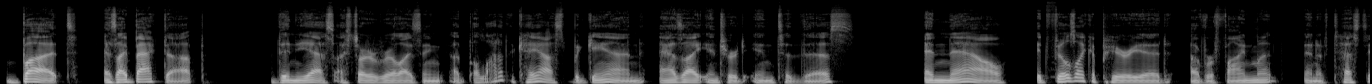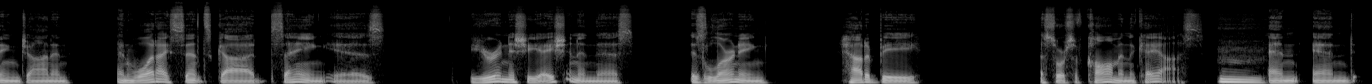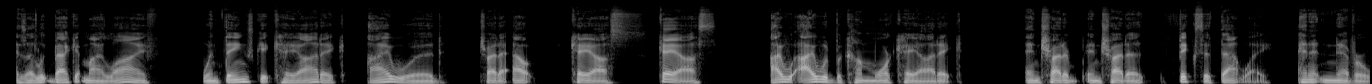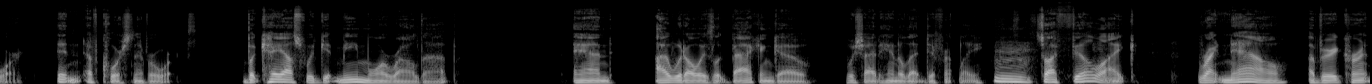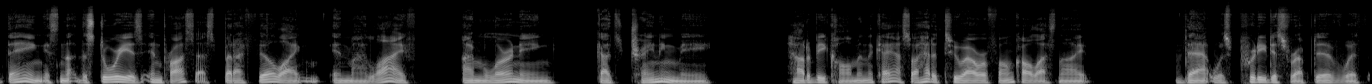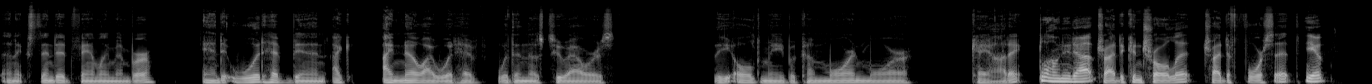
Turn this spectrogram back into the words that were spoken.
But as I backed up, then yes, I started realizing a, a lot of the chaos began as I entered into this. And now it feels like a period of refinement and of testing, John. And, and what I sense God saying is your initiation in this is learning how to be a source of calm in the chaos. Mm. And and as I look back at my life, when things get chaotic, I would try to out chaos chaos. I, w- I would become more chaotic and try to and try to fix it that way. And it never worked. It of course never works. But chaos would get me more riled up. And I would always look back and go, wish I had handled that differently. Mm. So I feel like right now, a very current thing. It's not the story is in process, but I feel like in my life, I'm learning. God's training me how to be calm in the chaos. So I had a two-hour phone call last night that was pretty disruptive with an extended family member, and it would have been. I I know I would have within those two hours. The old me become more and more chaotic Blown it up. tried to control it, tried to force it. Yep.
